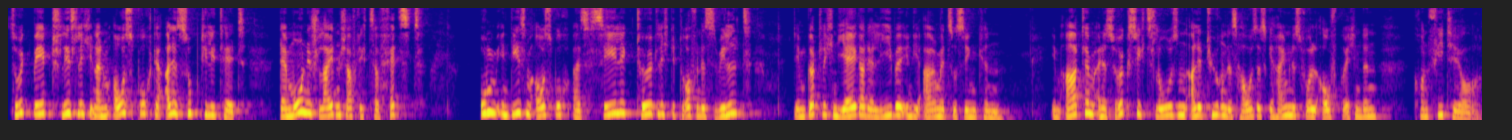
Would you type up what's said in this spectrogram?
Zurückbebt schließlich in einem Ausbruch, der alle Subtilität dämonisch leidenschaftlich zerfetzt, um in diesem Ausbruch als selig, tödlich getroffenes Wild dem göttlichen Jäger der Liebe in die Arme zu sinken, im Atem eines rücksichtslosen, alle Türen des Hauses geheimnisvoll aufbrechenden Confiteor.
